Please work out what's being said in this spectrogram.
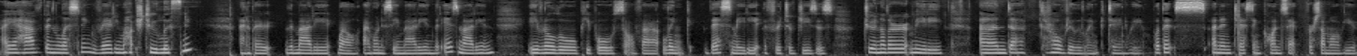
I have been listening very much to listening and about the Mary, well, I want to say Marian, but is Marian, even although people sort of uh, link this Mary at the foot of Jesus to another Mary and uh, they're all really linked anyway. But it's an interesting concept for some of you.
